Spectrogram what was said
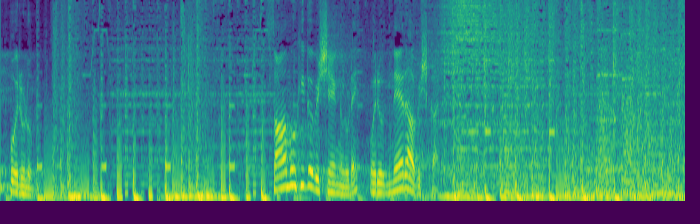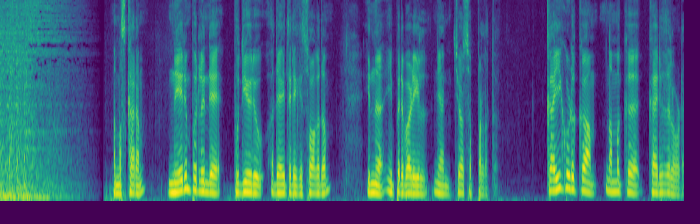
പൊരുളും. സാമൂഹിക വിഷയങ്ങളുടെ ഒരു നേരാവിഷ്കാരം. നമസ്കാരം. നേരും പൊരുളിന്റെ പുതിയൊരു അധ്യായത്തിലേക്ക് സ്വാഗതം. ഇന്ന് ഈ പരിപാടിയിൽ ഞാൻ ജോസഫ് പള്ളത്ത്. കൈ കൊടുക്കാം നമുക്ക് കരുതലോടെ.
